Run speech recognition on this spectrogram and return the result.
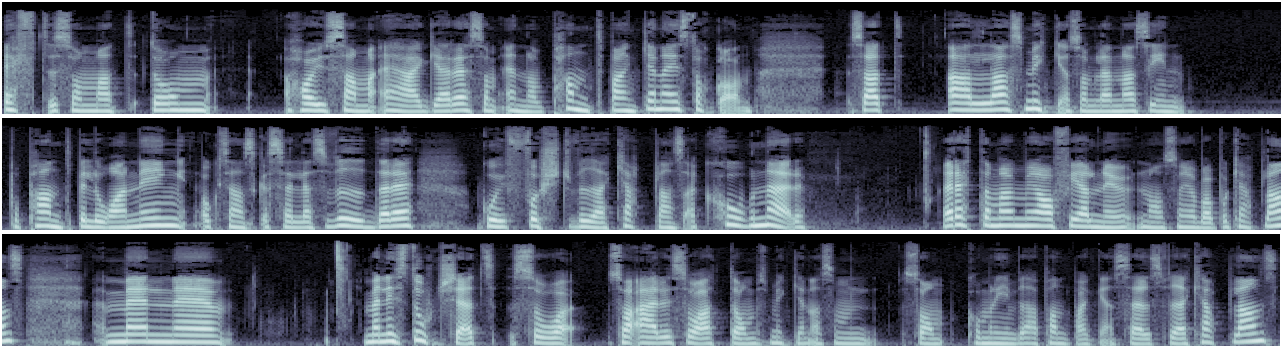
eftersom att de har ju samma ägare som en av pantbankerna i Stockholm. Så att alla smycken som lämnas in på pantbelåning och sen ska säljas vidare går ju först via Kaplans auktioner. Rätta mig om jag har fel nu, någon som jobbar på Kaplans. Men, eh, men i stort sett så så är det så att de smyckena som, som kommer in via pantbanken säljs via Kaplans.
